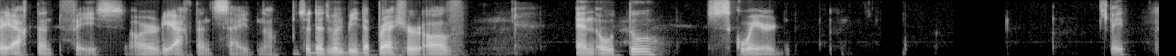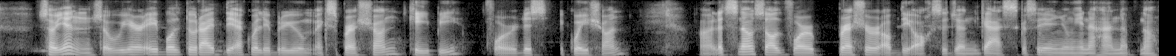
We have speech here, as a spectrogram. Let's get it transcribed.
reactant phase or reactant side. No? So that will be the pressure of NO2 squared. Okay. So yan. So we are able to write the equilibrium expression, Kp, for this equation. Uh, let's now solve for pressure of the oxygen gas kasi yun yung hinahanap, no?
